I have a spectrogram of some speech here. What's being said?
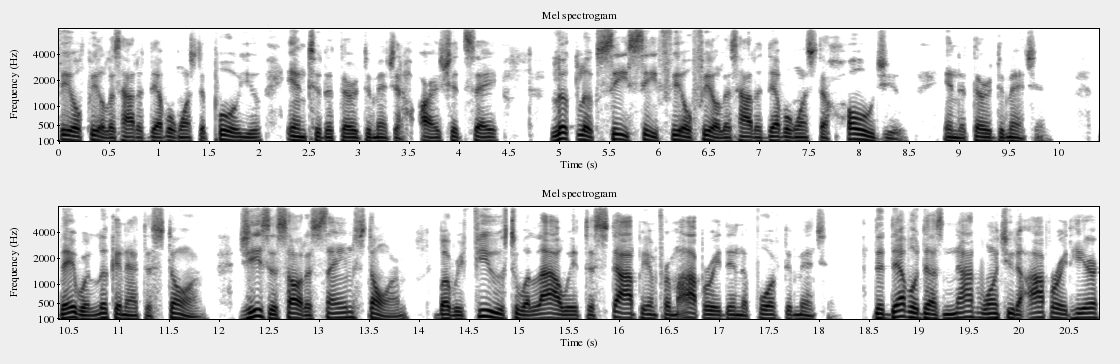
feel, feel is how the devil wants to pull you into the third dimension. Or I should say, look, look, see, see, feel, feel is how the devil wants to hold you in the third dimension. They were looking at the storm. Jesus saw the same storm, but refused to allow it to stop him from operating in the fourth dimension. The devil does not want you to operate here,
